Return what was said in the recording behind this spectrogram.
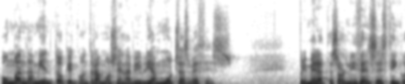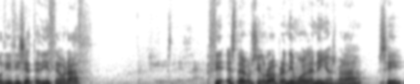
un mandamiento que encontramos en la Biblia muchas veces. Primera Tesalonicenses 5:17 dice, orad. Este versículo lo aprendimos de niños, ¿verdad? Sí.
